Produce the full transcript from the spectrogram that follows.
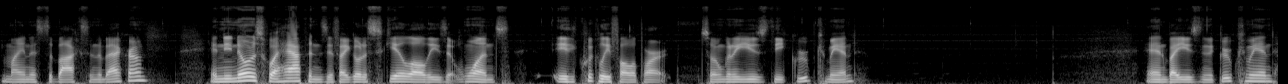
minus the box in the background. And you notice what happens if I go to scale all these at once, it quickly fall apart. So I'm going to use the group command and by using the group command,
